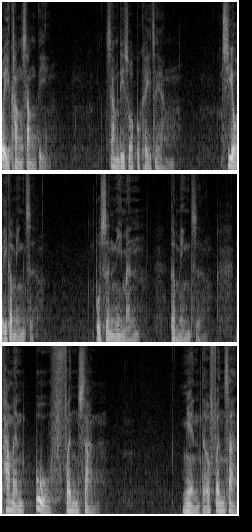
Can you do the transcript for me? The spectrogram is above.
对抗上帝。上帝说不可以这样，只有一个名字，不是你们的名字。他们不分散，免得分散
